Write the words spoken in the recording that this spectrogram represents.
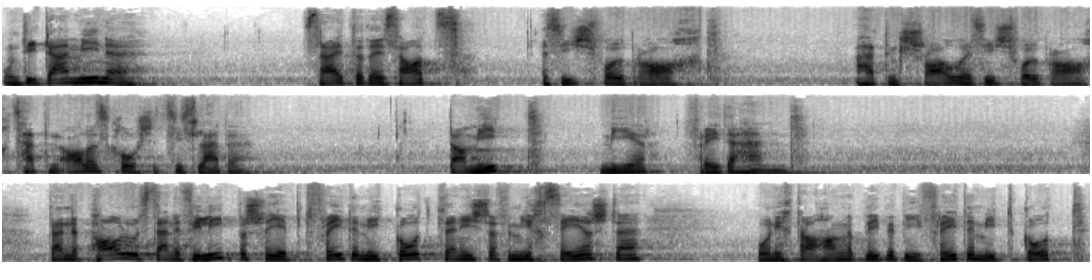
und in dem hinein sagt er den Satz, es ist vollbracht. Er hat ihn geschrauen, es ist vollbracht. Es hat ihn alles gekostet, sein Leben. Damit wir Frieden haben. Wenn der Paulus dann Philipper schreibt, Frieden mit Gott, dann ist das für mich das Erste, wo ich da hängen geblieben bin. Frieden mit Gott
